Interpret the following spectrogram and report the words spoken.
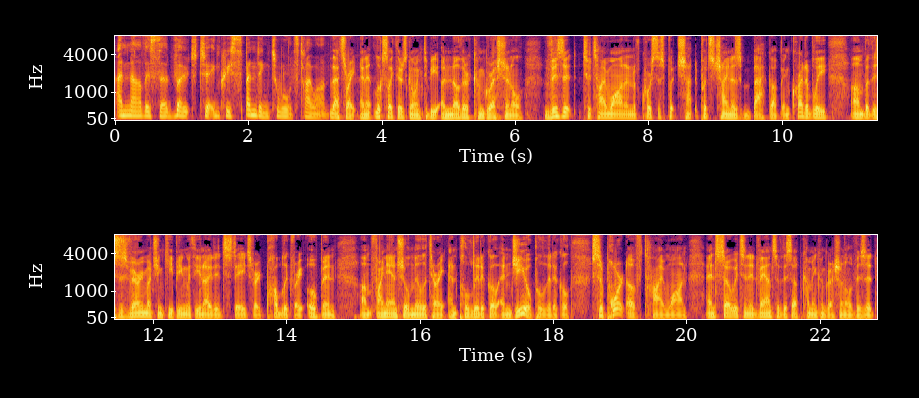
and now this uh, vote to increase spending towards Taiwan. That's right. And it looks like there's going to be another congressional visit to Taiwan. And of course, this put Chi- puts China's back up incredibly. Um, but this is very much in keeping with the United States, very public, very open, um, financial, military, and political and geopolitical support of Taiwan. And so it's in advance of this upcoming congressional visit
